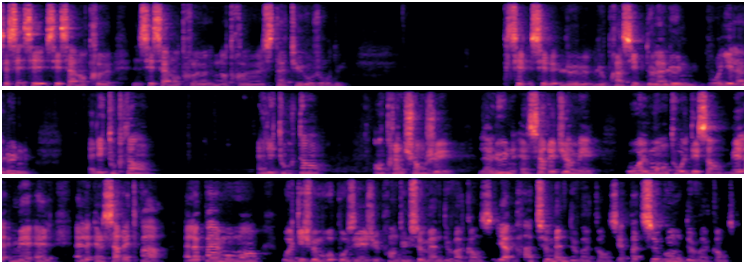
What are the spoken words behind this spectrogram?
C'est ça notre, c'est ça notre, notre statut aujourd'hui. C'est le principe de la lune. Vous voyez, la lune, elle est tout le temps, elle est tout le temps en train de changer. La lune, elle s'arrête jamais. Ou elle monte ou elle descend. Mais elle, mais elle, elle, elle s'arrête pas. Elle n'a pas un moment où elle dit je vais me reposer, je vais prendre une semaine de vacances. Il n'y a pas de semaine de vacances. Il n'y a pas de seconde de vacances.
